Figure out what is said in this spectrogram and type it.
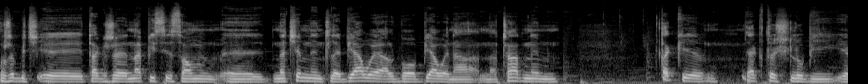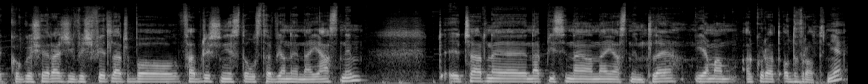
może być y, tak, że napisy są y, na ciemnym tle białe albo białe na, na czarnym. Takie, jak ktoś lubi, jak kogoś razi wyświetlacz, bo fabrycznie jest to ustawione na jasnym. Y, Czarne napisy na, na jasnym tle. Ja mam akurat odwrotnie,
